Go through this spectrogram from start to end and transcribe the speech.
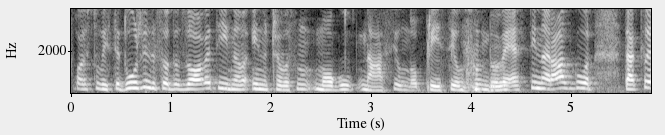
svojstvu vi ste dužni da se odazovete inače vas mogu nasilno, prisilno -hmm. dovesti na razgovor. Dakle,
